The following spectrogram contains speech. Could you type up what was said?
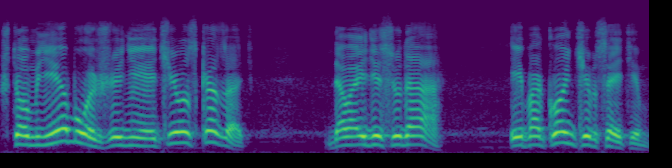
что мне больше нечего сказать. Давай иди сюда и покончим с этим.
